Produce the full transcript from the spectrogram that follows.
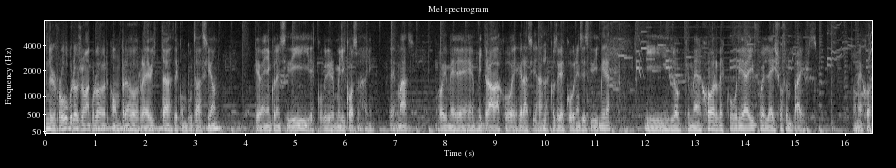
Del rubro, yo me acuerdo de haber comprado revistas de computación que venían con el CD y descubrir mil cosas ahí. Es más, hoy me, mi trabajo es gracias a las cosas que descubrí en ese CD. Mira. Y lo que mejor descubrí ahí fue el Age of Empires. Lo mejor.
